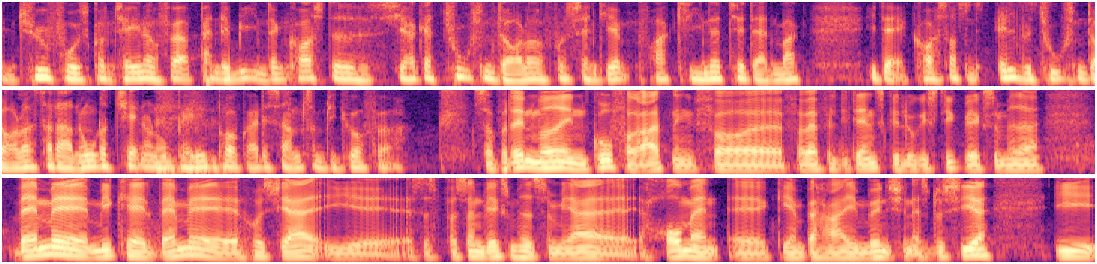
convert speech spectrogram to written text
en 20-fods container før pandemien, den kostede cirka 1000 dollar at få sendt hjem fra Kina til Danmark. I dag koster den 11.000 dollar, så der er nogen, der tjener nogle penge på at gøre det samme, som de gjorde før. Så på den måde en god forretning for, øh, for i hvert fald de danske logistikvirksomheder. Hvad med, Michael, hvad med hos jer, i, øh, altså for sådan en virksomhed som jeg, øh, Hormand GmbH i München? Altså du siger, I,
